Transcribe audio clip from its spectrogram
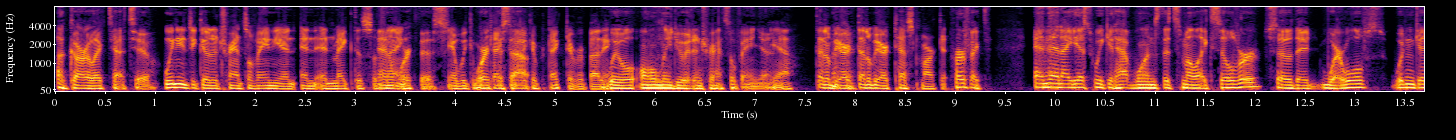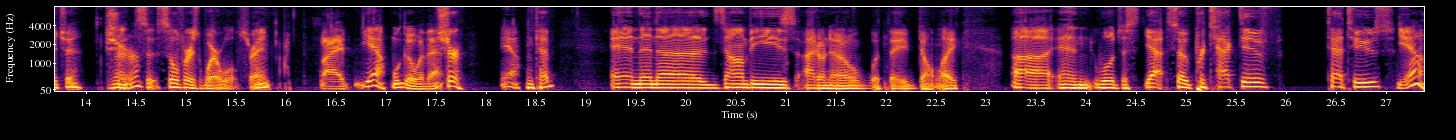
A garlic tattoo. We need to go to Transylvania and, and, and make this a And thing. work this. Yeah, we can Work protect this it. We can protect everybody. We will only do it in Transylvania. yeah. That'll be our that'll be our test market. Perfect. And then I guess we could have ones that smell like silver so that werewolves wouldn't get you. Sure. Silver is werewolves, right? I, yeah, we'll go with that. Sure. Yeah. Okay. And then uh, zombies, I don't know what they don't like. Uh, and we'll just, yeah. So protective tattoos. Yeah.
